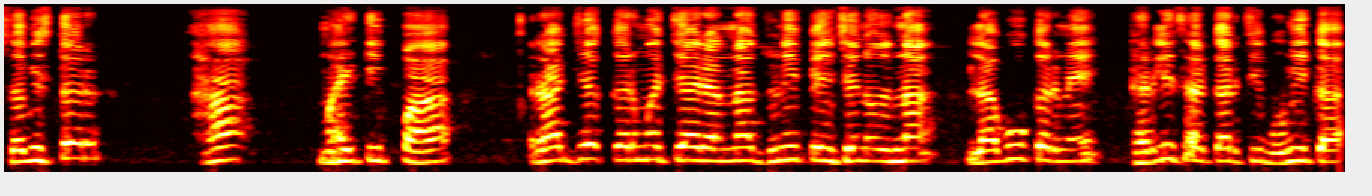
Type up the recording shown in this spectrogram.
सविस्तर हा माहिती पहा. राज्य कर्मचाऱ्यांना जुनी पेन्शन योजना लागू करणे ठरली सरकारची भूमिका.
